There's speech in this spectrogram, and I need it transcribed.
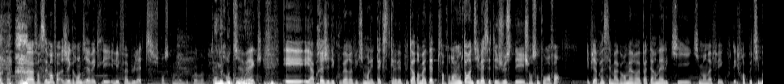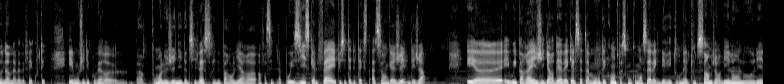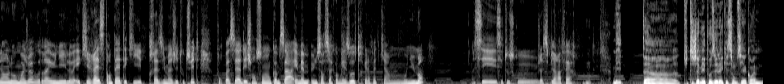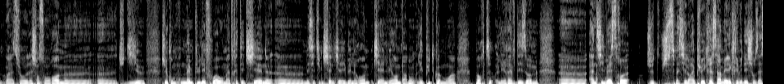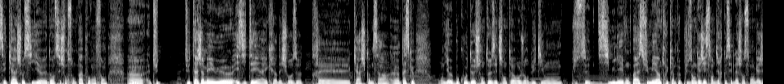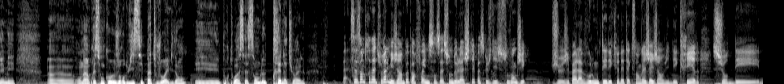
bah forcément. Enfin, j'ai grandi avec les, les fabulettes. Je pense qu'on est beaucoup à avoir peut-être On est beaucoup, ouais. avec. Et, et après, j'ai découvert effectivement les textes qu'elle avait plus tard dans ma tête. Enfin, pendant longtemps, Anne Sylvestre c'était juste des chansons pour enfants. Et puis après, c'est ma grand-mère euh, paternelle qui, qui m'en a fait écouter. Je crois Petit Bonhomme, elle m'avait fait écouter. Et donc j'ai découvert, euh, bah, pour moi, le génie d'Anne Sylvestre, une parolière. euh, enfin, c'est de la poésie, ce qu'elle fait. Et puis c'était des textes assez engagés déjà. Et, euh, et oui, pareil, j'ai gardé avec elle cet amour des contes parce qu'on commençait avec des ritournelles toutes simples, genre l'île en l'eau, l'île en l'eau, moi je voudrais une île, et qui reste en tête et qui est très imagée tout de suite pour passer à des chansons comme ça, et même Une sorcière comme les autres qu'elle a faite, qui est un monument. C'est tout ce que j'aspire à faire. en fait. Mais tu t'es jamais posé la question, parce qu'il y a quand même, voilà, sur la chanson Rome, euh, euh, tu dis, euh, je compte même plus les fois où on m'a traité de chienne, euh, mais c'est une chienne qui a élevé Rome, qui a élevé Rome, pardon. Les putes comme moi portent les rêves des hommes. Anne Sylvestre, je, je sais pas si elle aurait pu écrire ça, mais elle écrivait des choses assez cash aussi dans ses chansons pas pour enfants. Euh, Tu tu t'as jamais eu euh, hésité à écrire des choses très cash comme ça euh, Parce que il y a eu beaucoup de chanteuses et de chanteurs aujourd'hui qui vont plus se dissimuler, vont pas assumer un truc un peu plus engagé, sans dire que c'est de la chanson engagée, mais euh, on a l'impression qu'aujourd'hui c'est pas toujours évident. Et pour toi, ça semble très naturel. Bah, ça semble très naturel, mais j'ai un peu parfois une sensation de lâcheté parce que je dis souvent que j'ai je j'ai pas la volonté d'écrire des textes engagés. J'ai envie d'écrire sur des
